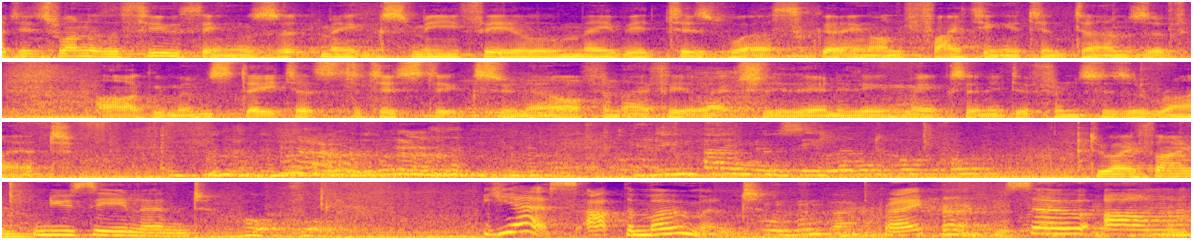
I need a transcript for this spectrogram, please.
But it's one of the few things that makes me feel maybe it is worth going on fighting it in terms of arguments, data, statistics. You know, often I feel actually the only thing that makes any difference is a riot. Do you find New Zealand hopeful? Do I find New Zealand. Hopeful. Yes, at the moment, right? So, um,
